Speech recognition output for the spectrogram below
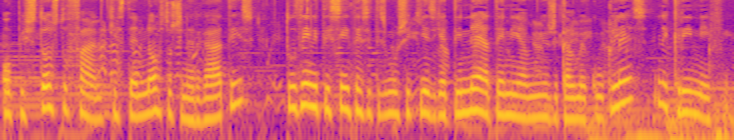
ο πιστός του φαν και στενός του συνεργάτης του δίνει τη σύνθεση της μουσικής για τη νέα ταινία musical με κούκλες «Νεκρή νύφη».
